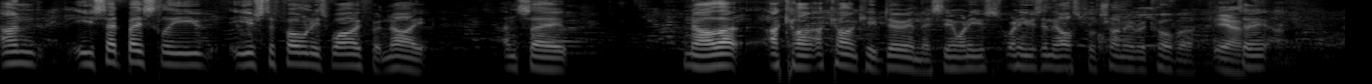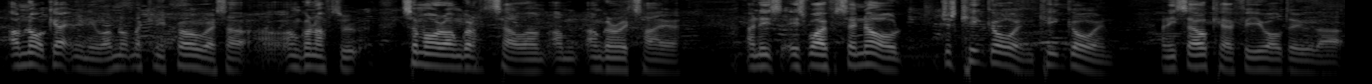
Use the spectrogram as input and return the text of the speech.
and he said basically he, used to phone his wife at night and say, "No, that I can't I can't keep doing this." You know when he was when he was in the hospital trying to recover. Yeah. saying, I'm not getting anywhere. I'm not making any progress. I, I'm going to have to tomorrow. I'm going to have to tell him I'm, I'm going to retire. And his, his wife would say, "No, just keep going, keep going." And he said, "Okay, for you, I'll do that."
